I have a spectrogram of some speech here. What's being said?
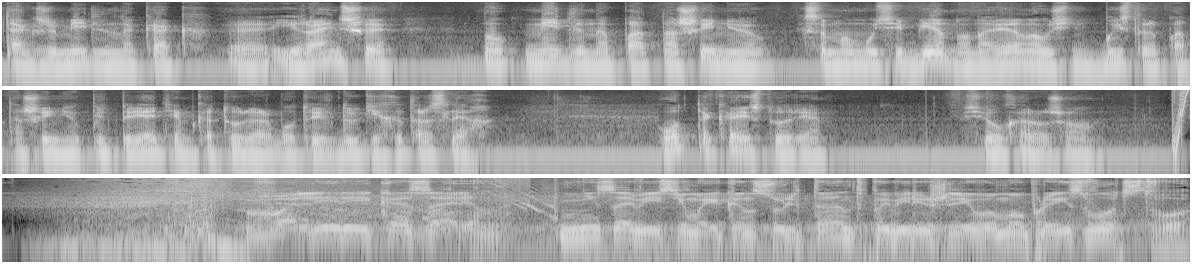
так же медленно, как э, и раньше, ну, медленно по отношению к самому себе, но, наверное, очень быстро по отношению к предприятиям, которые работают в других отраслях. Вот такая история. Всего хорошего. Валерий Казарин. Независимый консультант по бережливому производству.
